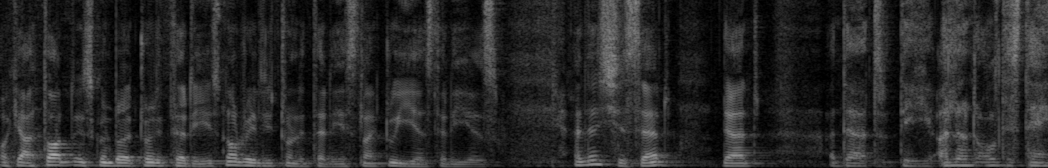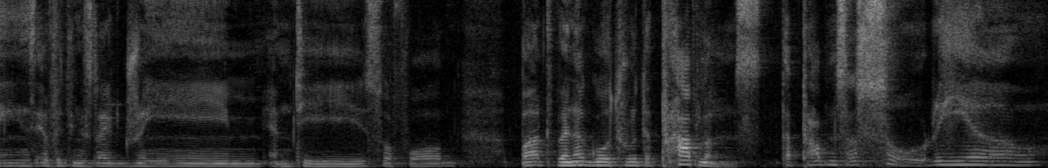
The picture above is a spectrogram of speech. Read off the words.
Okay, I thought it's going to be like 20, 30. It's not really 20, 30. It's like two years, 30 years. And then she said that that the I learned all these things, everything's like dream, empty, so forth. But when I go through the problems, the problems are so real.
